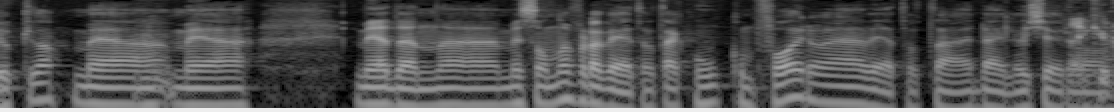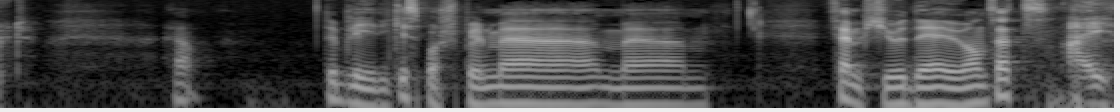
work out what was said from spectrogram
looket, da, med, Mm. med, med, den, eh, med sånne. For da vet jeg at det er komfort, og jeg vet at det er deilig å kjøre. Det er og- ja. Det blir ikke sportsbil med, med 520D uansett. Nei,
